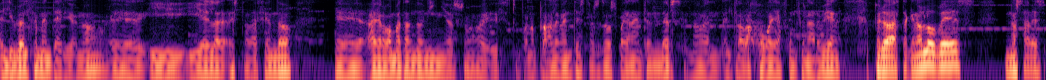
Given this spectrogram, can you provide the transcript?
el libro del cementerio, ¿no? Eh, y, y él estaba haciendo eh, Hay algo matando niños, ¿no? Y dices tú, bueno, probablemente estos dos vayan a entenderse, ¿no? El, el trabajo vaya a funcionar bien. Pero hasta que no lo ves, no sabes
